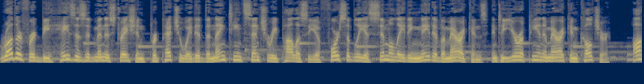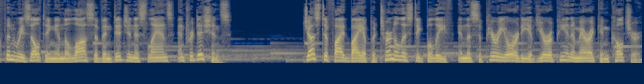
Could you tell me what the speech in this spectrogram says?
Rutherford B. Hayes's administration perpetuated the 19th century policy of forcibly assimilating Native Americans into European American culture, often resulting in the loss of indigenous lands and traditions. Justified by a paternalistic belief in the superiority of European American culture,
